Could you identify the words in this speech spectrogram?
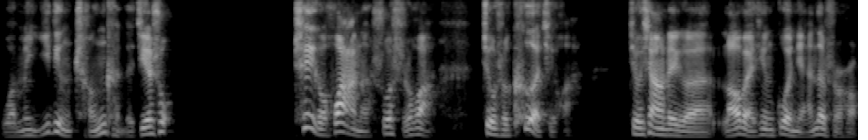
我们一定诚恳的接受。这个话呢，说实话就是客气话，就像这个老百姓过年的时候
